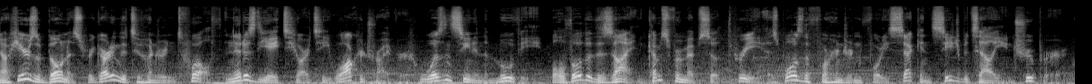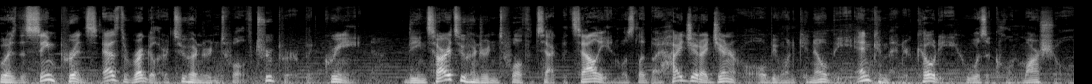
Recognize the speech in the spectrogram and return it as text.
Now here's a bonus regarding the 212th, and it is the AT-RT Walker driver who wasn't seen in the movie, although the design comes from episode 3 as well as the 442nd Siege Battalion trooper, who has the same prints as the regular 212th trooper, but green. The entire 212th Attack Battalion was led by High Jedi General Obi-Wan Kenobi and Commander Cody, who was a clone marshal.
